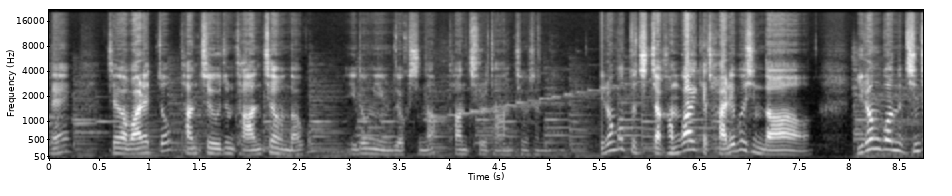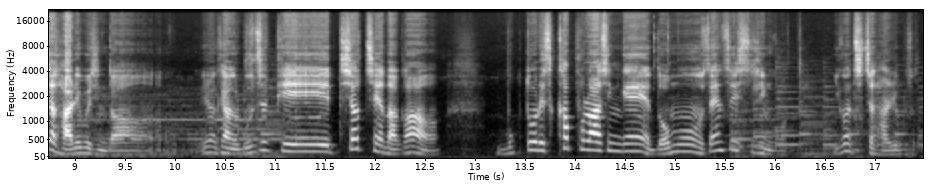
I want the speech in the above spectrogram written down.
때 제가 말했죠? 단추 요즘 다 안 채운다고? 이동님도 역시나 단추를 다 안 채우셨네요. 이런 것도 진짜 감각 있게 잘 입으신다. 이런 거는 진짜 잘 입으신다. 이런 그냥 루즈핏 티셔츠에다가 목도리 스카프를 하신 게 너무 센스 있으신 것 같아. 이건 진짜 잘 입으셨다.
